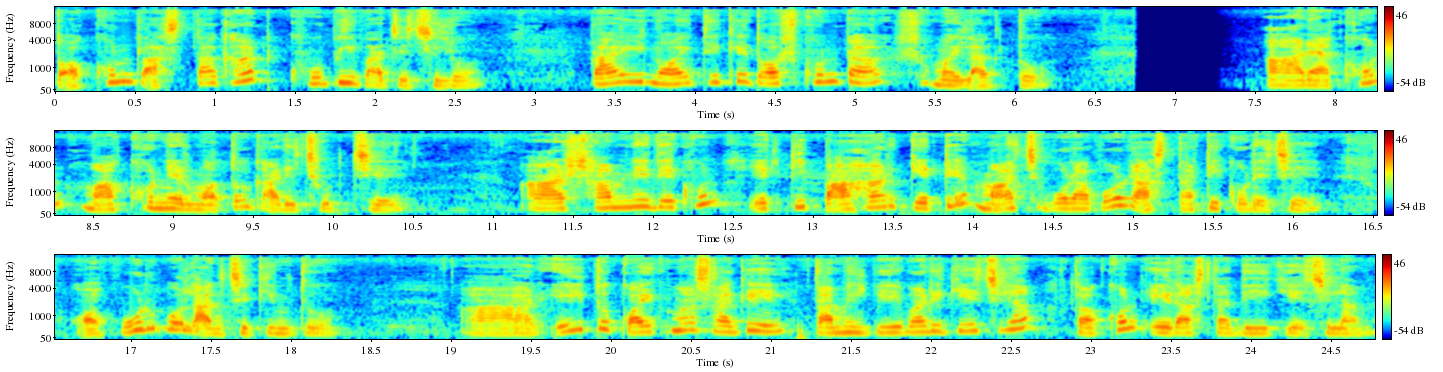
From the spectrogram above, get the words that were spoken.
তখন রাস্তাঘাট খুবই বাজে ছিল। প্রায় নয় থেকে দশ ঘণ্টা সময় লাগতো। আর এখন মাখনের মতো গাড়ি ছুটছে। আর সামনে দেখুন, একটি পাহাড় কেটে মাছ বরাবর রাস্তাটি করেছে। অপূর্ব লাগছে কিন্তু। আর এই তো কয়েক মাস আগে তামিল বিয়েবাড়ি গিয়েছিলাম, তখন এই রাস্তা দিয়ে গিয়েছিলাম।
